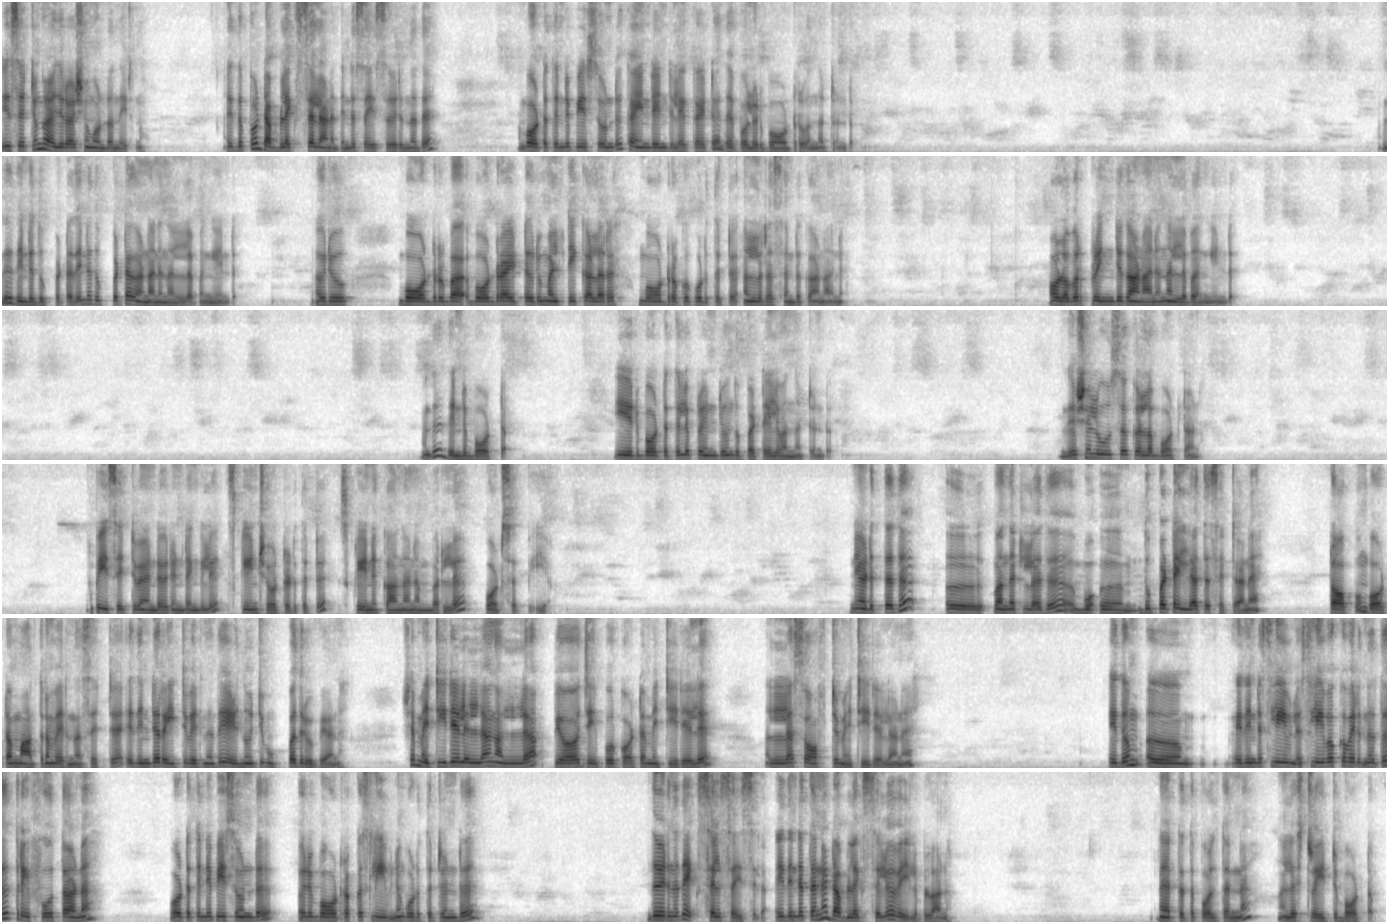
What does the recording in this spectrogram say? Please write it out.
ഈ സെറ്റും കഴിഞ്ഞ പ്രാവശ്യം കൊണ്ടുവന്നിരുന്നു. ഇതിപ്പോൾ ഡബിൾ എക്സൽ ആണ് ഇതിന്റെ സൈസ് വരുന്നത്. ബോട്ടത്തിന്റെ പീസ് കൊണ്ട് കൈന്റെ എൻഡിലേക്കായിട്ട് അതേപോലെ ഒരു ബോർഡർ വന്നിട്ടുണ്ട്. ഇത് ഇതിന്റെ ദുപ്പട്ട. ഇതിന്റെ ദുപ്പട്ട കാണാൻ നല്ല ഭംഗിയുണ്ട്. ഒരു ബോർഡർ ബോർഡറായിട്ട് ഒരു മൾട്ടി കളർ ബോർഡറൊക്കെ കൊടുത്തിട്ട് നല്ല രസമുണ്ട് കാണാൻ. ഓൾ ഓവർ പ്രിന്റ് കാണാനും നല്ല ഭംഗിയുണ്ട്. അത് ഇതിന്റെ ബോട്ടം ഈ ഒരു ബോട്ടത്തിൽ പ്രിന്റും ദുപ്പട്ടയിൽ വന്നിട്ടുണ്ട്. അത്യാവശ്യം ലൂസൊക്കെ ഉള്ള ബോട്ടാണ്. അപ്പോൾ ഈ സെറ്റ് വേണ്ടവരുണ്ടെങ്കിൽ സ്ക്രീൻഷോട്ട് എടുത്തിട്ട് സ്ക്രീനിൽ കാണുന്ന നമ്പറിൽ വാട്സപ്പ് ചെയ്യാം. ഇനി അടുത്തത് വന്നിട്ടുള്ളത് ദുപ്പട്ട ഇല്ലാത്ത സെറ്റാണ്. ടോപ്പും ബോട്ടം മാത്രം വരുന്ന സെറ്റ്. ഇതിന്റെ റേറ്റ് വരുന്നത് എഴുന്നൂറ്റി മുപ്പത് രൂപയാണ്. പക്ഷേ മെറ്റീരിയൽ എല്ലാം നല്ല പ്യുവർ ജയ്പൂർ കോട്ടൺ മെറ്റീരിയൽ. നല്ല സോഫ്റ്റ് മെറ്റീരിയലാണ് ഇതും ഇതിന്റെ സ്ലീവ് സ്ലീവൊക്കെ വരുന്നത് ത്രീ ഫോർത്താണ് ഓട്ടത്തിന്റെ കൊണ്ട് ഒരു ബോർഡറൊക്കെ സ്ലീവിനും കൊടുത്തിട്ടുണ്ട്. ഇത് വരുന്നത് എക്സൽ സൈസിൽ ഇതിന്റെ തന്നെ ഡബിൾ എക്സലും അവൈലബിൾ ആണ്. നേരത്തെ പോലെ തന്നെ നല്ല സ്ട്രെയിറ്റ് ബോട്ടം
